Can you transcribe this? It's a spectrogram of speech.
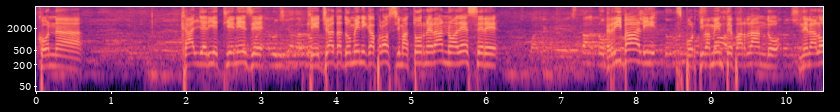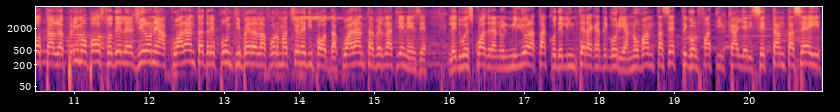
con Cagliari e Tienese che già da domenica prossima torneranno ad essere rivali sportivamente parlando nella lotta al primo posto del girone a 43 punti per la formazione di Podda 40 per la Tienese. Le due squadre hanno il miglior attacco dell'intera categoria 97 gol fatti il Cagliari 76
